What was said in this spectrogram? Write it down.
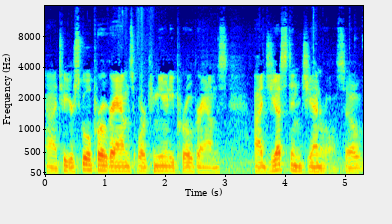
uh, to your school programs or community programs uh, just in general so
